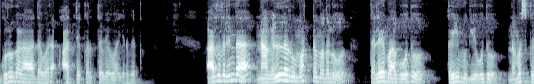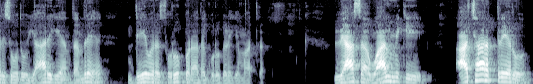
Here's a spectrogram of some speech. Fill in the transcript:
ಗುರುಗಳಾದವರ ಆದ್ಯ ಕರ್ತವ್ಯವಾಗಿರಬೇಕು. ಆದುದರಿಂದ ನಾವೆಲ್ಲರೂ ಮೊಟ್ಟ ಮೊದಲು ತಲೆಬಾಗುವುದು, ಕೈ ಮುಗಿಯುವುದು, ನಮಸ್ಕರಿಸುವುದು ಯಾರಿಗೆ ಅಂತಂದರೆ ದೇವರ ಸ್ವರೂಪರಾದ ಗುರುಗಳಿಗೆ ಮಾತ್ರ. ವ್ಯಾಸ, ವಾಲ್ಮೀಕಿ, ಆಚಾರತ್ರೇಯರು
